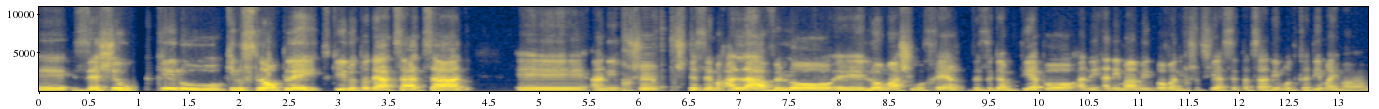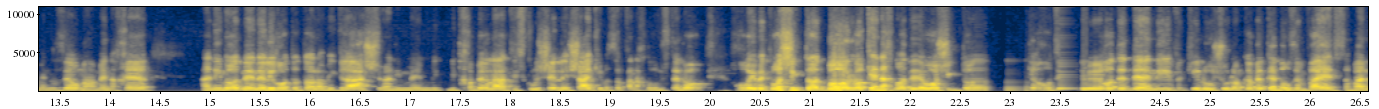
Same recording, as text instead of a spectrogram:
אה, זה שהוא כאילו, כאילו slow plate, כאילו, אתה יודע, צעד צעד, אה, אני חושב שזה מעלה ולא לא משהו אחר, וזה גם תהיה פה, אני, אני מאמין בו ואני חושב שהוא יעשה את הצעדים עוד קדימה עם המאמן הזה או מאמן אחר. אני מאוד נהנה לראות אותו על המגרש, ואני מתחבר לתסכול של שי, כי בסוף אנחנו מסתלו, אנחנו רואים את וושינגטון, בוא, לא כי אנחנו אוהדי וושינגטון, כי אנחנו רוצים לראות את דני, וכאילו שהוא לא מקבל כדור, זה מבאס, אבל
